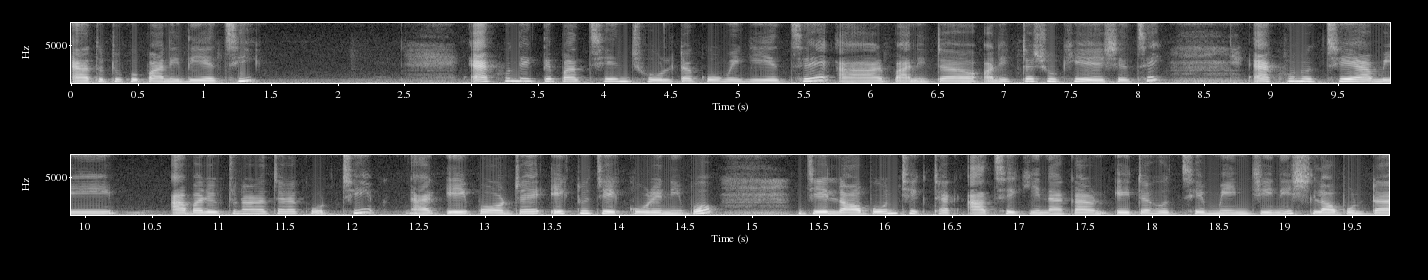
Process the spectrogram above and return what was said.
এতটুকু পানি দিয়েছি। এখন দেখতে পাচ্ছেন ঝোলটা কমে গিয়েছে আর পানিটা অনেকটা শুকিয়ে এসেছে। এখন হচ্ছে আমি আবার একটু নাড়াচাড়া করছি আর এই পর্যায়ে একটু চেক করে নিব। যে লবণ ঠিকঠাক আছে কি না কারণ এটা হচ্ছে মেন জিনিস। লবণটা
